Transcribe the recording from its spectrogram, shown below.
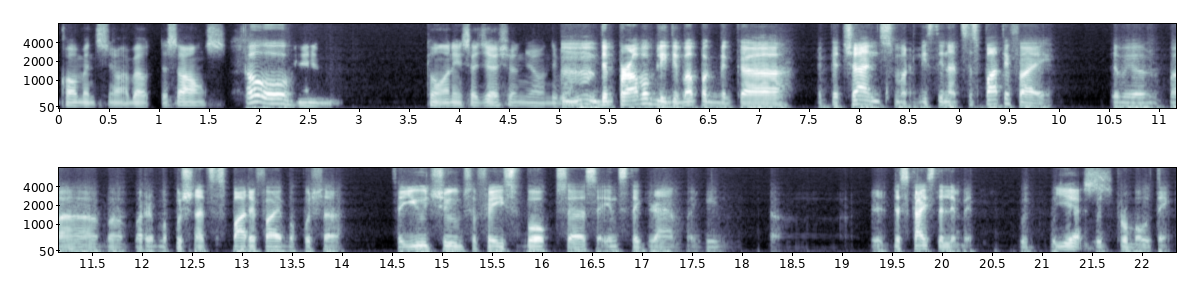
comments nyo about the songs Oo. and kung ano yung suggestion nyo, di ba? Mm, then probably, 'di ba, pag nagka nagka-chance, ma-release din natin sa Spotify. Alam mo yun, ma, ma, ma- ma-push natin sa Spotify, ma-push sa, sa YouTube, sa Facebook, sa, sa Instagram. I mean, uh, the sky's the limit with, with, Yes. with promoting.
